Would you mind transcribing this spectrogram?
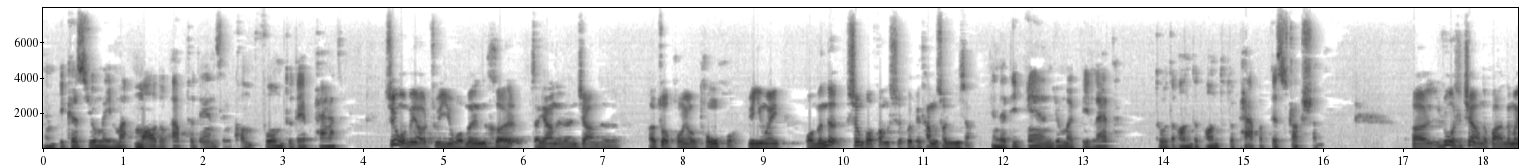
and because you may mo- model after them and conform to their path. 所以我们也要注意我们和怎样的人这样的呃做朋友同伙，因为我们的生活方式会被他们所影响。 and at the end you might be led to the onto, onto the path of destruction. 呃，如果是这样的话，那么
